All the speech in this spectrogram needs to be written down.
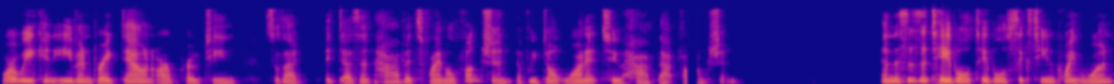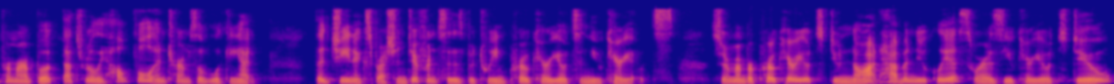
or we can even break down our protein so that it doesn't have its final function if we don't want it to have that function. And this is a table, table 16.1 from our book, that's really helpful in terms of looking at the gene expression differences between prokaryotes and eukaryotes. So remember, prokaryotes do not have a nucleus, whereas eukaryotes do.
